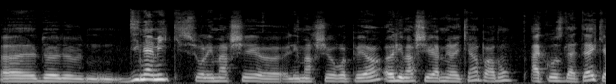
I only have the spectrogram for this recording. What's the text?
de, de, dynamique sur les marchés les marchés européens, les marchés américains pardon, à cause de la tech.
